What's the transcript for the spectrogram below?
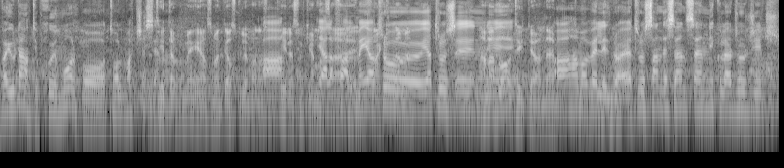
Vad gjorde han? Typ sju mål på tolv matcher sen? Du tittar på mig som att jag skulle vara någon ja, kille som kan I alla fall, men jag tror... Men... Jag tror han var bra tyckte jag. Ja, han var väldigt bra. Jag tror Sander Svensson, Nikola Djurdjic.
